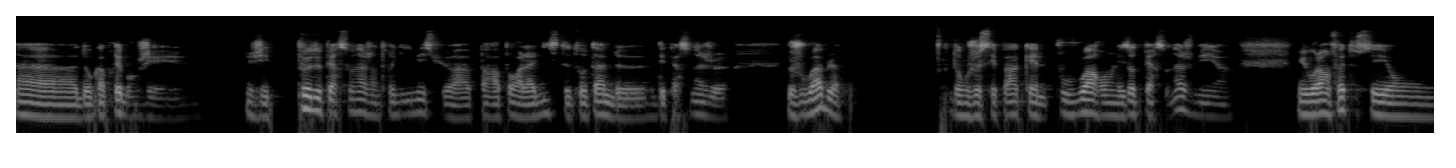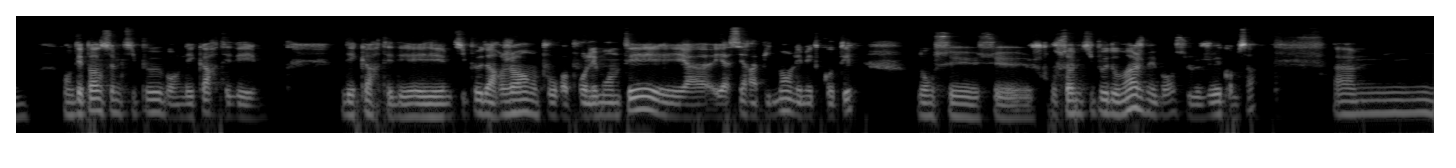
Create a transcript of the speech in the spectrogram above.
donc après, bon, j'ai peu de personnages entre guillemets par rapport à la liste totale de, des personnages jouables. Donc je sais pas quel pouvoir ont les autres personnages, mais, euh, voilà, en fait, c'est on, dépense un petit peu bon, des cartes et des, des cartes et des, un petit peu d'argent pour, les monter et, assez rapidement les met de côté. Donc je trouve ça un petit peu dommage, mais bon, le jeu est comme ça. Euh,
